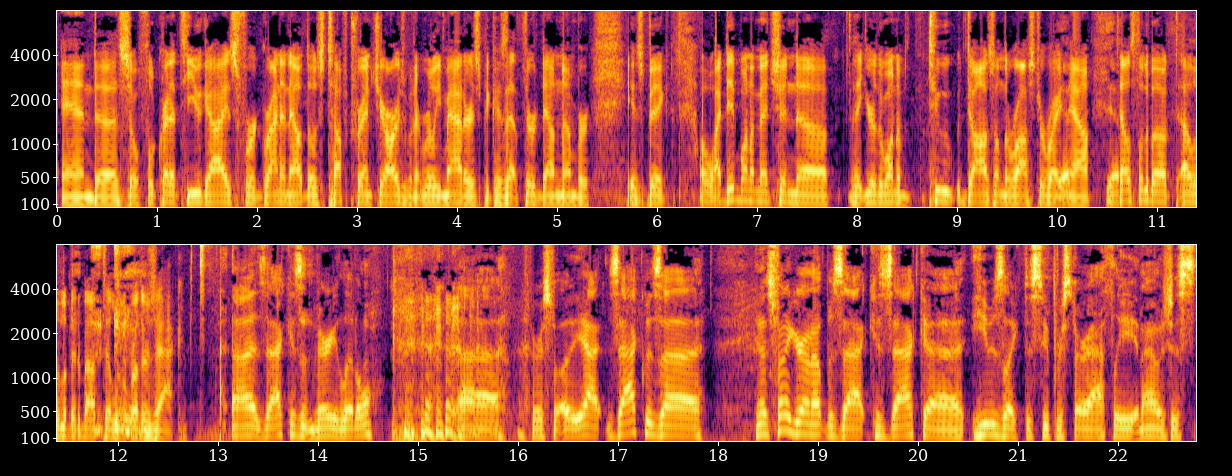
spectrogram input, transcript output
And uh, so full credit to you guys for grinding out those tough trench yards when it really matters because that third down number is big. Oh, I did want to mention uh, that you're the one of two Dawes on the roster right Yep, now. yep. Tell us a little about a little bit about the little brother Zach. Uh, Zach isn't very little. Uh, first of all, yeah, Zach was. Uh, you know, it's funny growing up with Zach because Zach, uh, he was like the superstar athlete, and I was just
